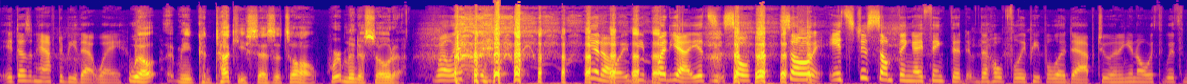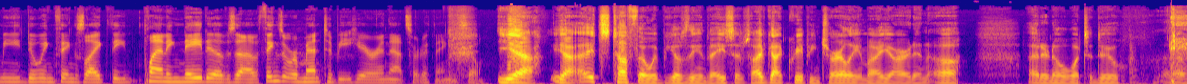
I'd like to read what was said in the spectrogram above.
it doesn't have to be that way. Well, I mean, Kentucky says it's all. We're Minnesota. Well, you know, but yeah, it's so so it's just something I think that that hopefully people adapt to, and you know, with with me doing things like the planting natives, uh, things that were meant to be here, and that sort of thing. So Yeah, yeah. It's tough though because of the invasives. I've got creeping Charlie in my yard, and uh, I don't know what to do. Um,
